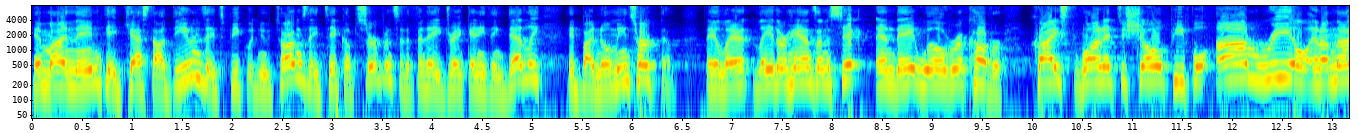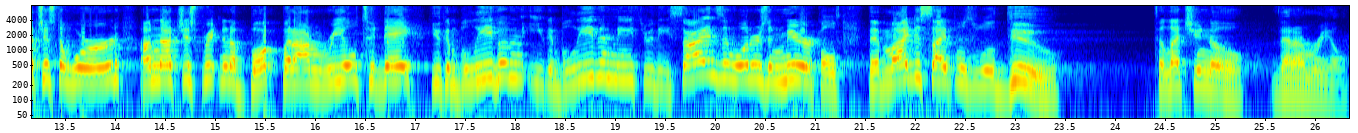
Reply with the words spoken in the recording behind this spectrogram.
In my name, they'd cast out demons, they'd speak with new tongues, they'd take up serpents, and if they drank anything deadly, it by no means hurt them. They lay, their hands on the sick, and they will recover. Christ wanted to show people I'm real, and I'm not just a word, I'm not just written in a book, but I'm real today. You can believe him, you can believe in me through these signs and wonders and miracles that my disciples will do to let you know that I'm real.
